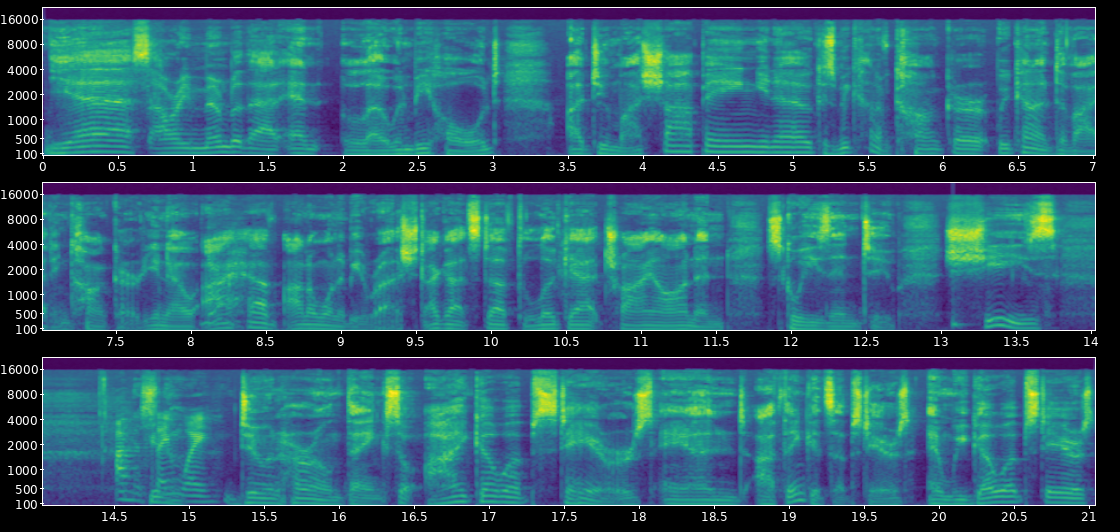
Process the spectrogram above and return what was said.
Yes, I remember that. And lo and behold, I do my shopping, you know, because we kind of conquer, we kind of divide and conquer, you know. I have, I don't want to be rushed. I got stuff to look at, try on, and squeeze into. She's I'm the same way. doing her own thing. So I go upstairs, and I think it's upstairs, and we go upstairs,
